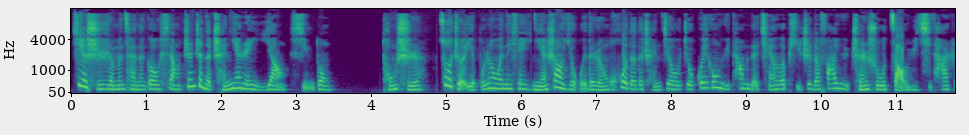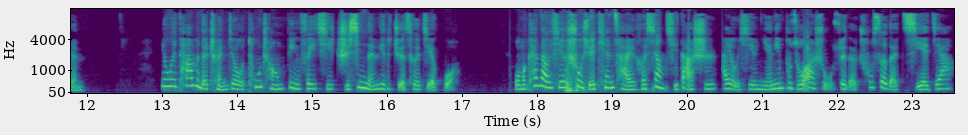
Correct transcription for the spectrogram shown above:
届时，人们才能够像真正的成年人一样行动。同时，作者也不认为那些年少有为的人获得的成就就归功于他们的前额皮质的发育成熟早于其他人，因为他们的成就通常并非其执行能力的决策结果。我们看到一些数学天才和象棋大师，还有一些年龄不足二十五岁的出色的企业家、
